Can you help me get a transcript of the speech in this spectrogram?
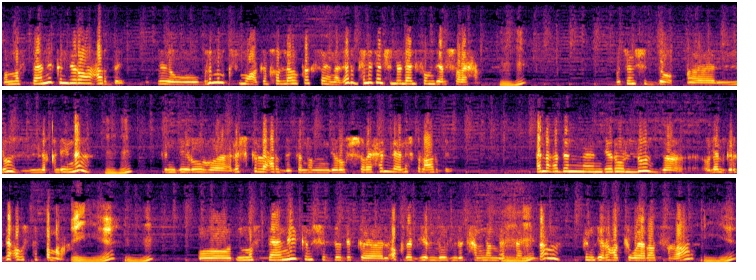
والنص الثاني كنديروها عرضي. وبلا ما نقسموها كنخليوها كاكسينة غير بحال تنحلو لها الفم ديال الشريحة. مهم. وتنشدو آه، اللوز اللي قليناه. مهم. كنديروه على شكل عرضي كنديروه في الشريحة اللي على شكل عرضي أنا غادا نديرو اللوز ولا القرقعه وسط التمرة إيه مهم. والنص الثاني كنشدو ديك العقدة ديال اللوز اللي طحنا مع مهم. السنيده كنديروها كويرات صغار إيه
